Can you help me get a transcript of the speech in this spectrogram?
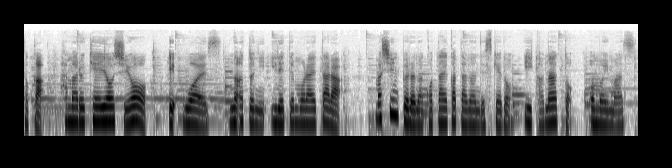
とかハマる形容詞を It was の後に入れてもらえたらまあシンプルな答え方なんですけどいいかなと思います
